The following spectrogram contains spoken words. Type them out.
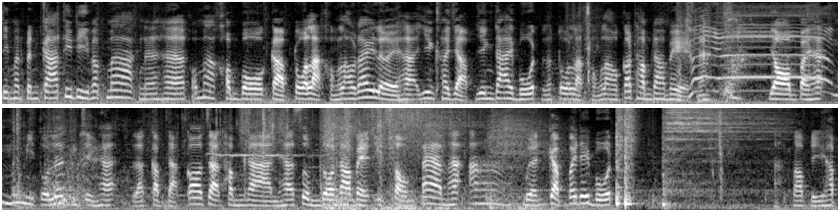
ริง ๆ มันเป็นการ์ดที่ดีมากๆนะฮะเขามาคอมโบกับตัวหลักของเราได้เลยฮะ ยิ่งขยับยิ่งได้บูทแล้วตัวหลักของเราก็ทำดาเมจนะยอมไปฮะ ไม่มีตัวเลือกจริง ๆ ฮะ แล้วกับดักก็จะทำงานฮะ สุ่มโดนดาเมจอีก 2 แต้มฮะอ่าเหมือนกับไม่ได้บูท รอบนี้ครับ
